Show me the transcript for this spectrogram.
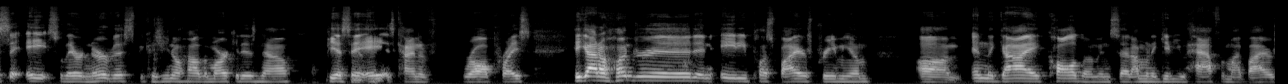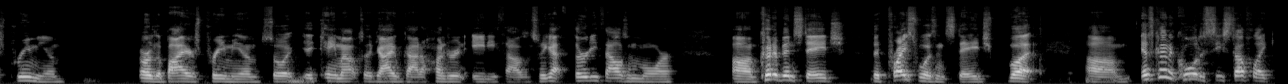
PSA 8. So they were nervous because you know how the market is now. PSA 8 is kind of raw price he got 180 plus buyer's premium. Um, and the guy called him and said, I'm going to give you half of my buyer's premium or the buyer's premium. So it, it came out to the guy who got 180,000. So he got 30,000 more. Um, could have been staged. The price wasn't staged, but um, it's kind of cool to see stuff like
